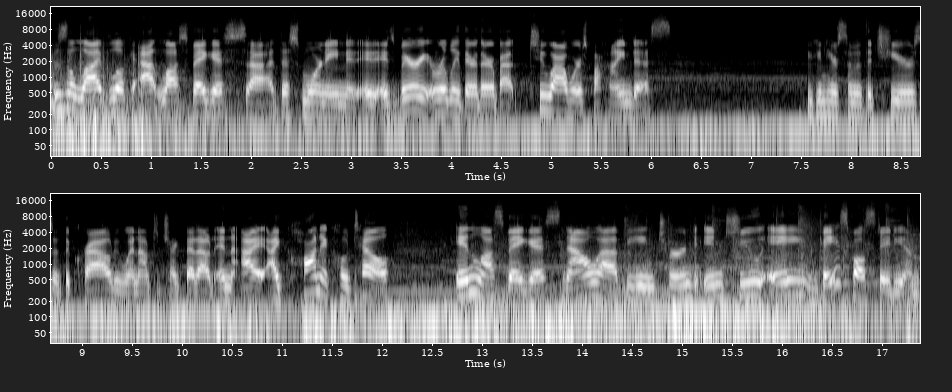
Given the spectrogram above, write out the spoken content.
This is a live look at Las Vegas uh, this morning. It, it's very early there. They're about two hours behind us. You can hear some of the cheers of the crowd who went out to check that out. An iconic hotel in Las Vegas now uh, being turned into a baseball stadium.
